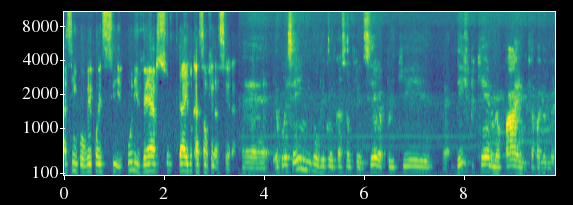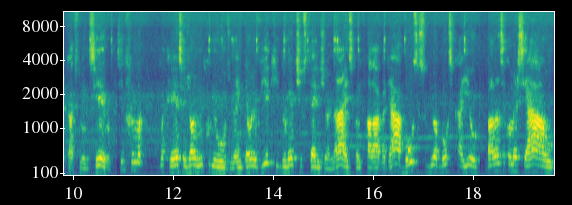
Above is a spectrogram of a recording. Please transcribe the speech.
a se envolver com esse universo da educação financeira? É, eu comecei a me envolver com educação financeira porque, é, desde pequeno, meu pai trabalhou no mercado financeiro, sempre foi uma uma criança, um jovem muito curioso, né? Então eu via que durante os telejornais, quando falava de ah, a bolsa subiu, a bolsa caiu, balança comercial,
